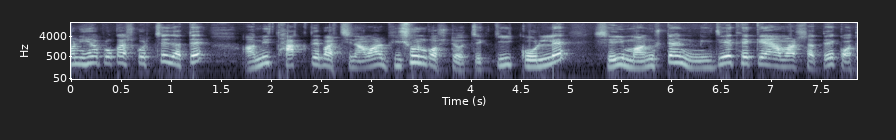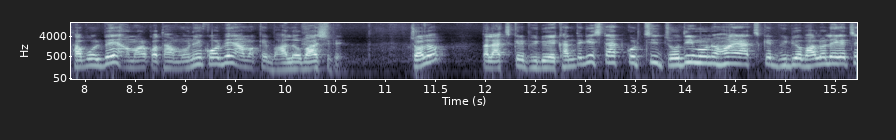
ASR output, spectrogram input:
অনীহা প্রকাশ করছে যাতে আমি থাকতে পারছি না। আমার ভীষণ কষ্ট হচ্ছে। কি করলে সেই মানুষটা নিজে থেকে আমার সাথে কথা বলবে, আমার কথা মনে করবে, আমাকে ভালোবাসবে। চলো, তাহলে আজকের ভিডিও এখান থেকেই স্টার্ট করছি। যদি মনে হয় আজকের ভিডিও ভালো লেগেছে,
